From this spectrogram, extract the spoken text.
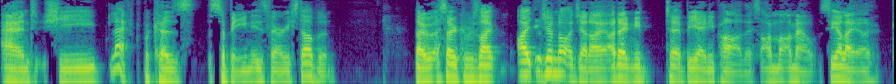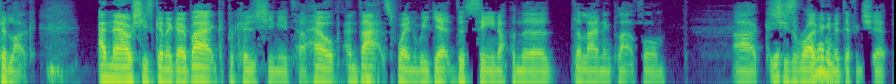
and she left because Sabine is very stubborn. Though Ahsoka was like, "You're not a Jedi. I don't need to be any part of this. I'm I'm out. See you later. Good luck." And now she's going to go back because she needs her help, and that's when we get the scene up on the the landing platform because uh, yes, she's arriving wanna, in a different ship.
